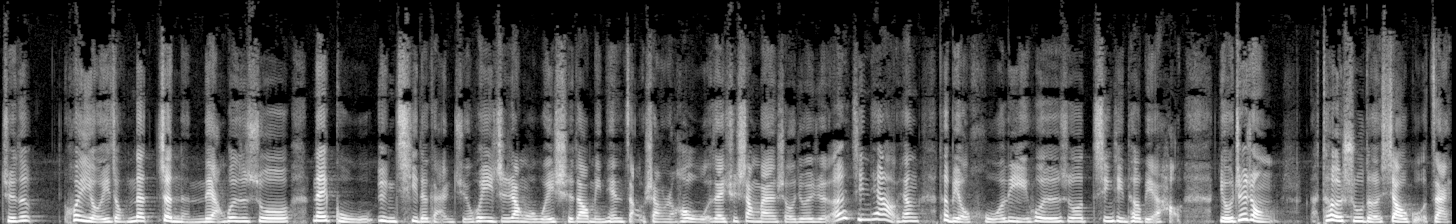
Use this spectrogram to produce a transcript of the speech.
觉得会有一种那正能量，或者是说那股运气的感觉会一直让我维持到明天早上，然后我再去上班的时候就会觉得，哎，今天好像特别有活力，或者是说心情特别好，有这种。特殊的效果在，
